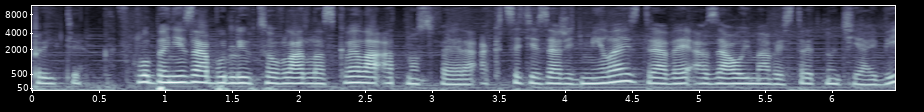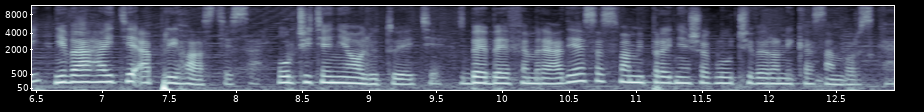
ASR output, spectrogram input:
príďte klube nezabudlivcov vládla skvelá atmosféra. Ak chcete zažiť milé, zdravé a zaujímavé stretnutie aj vy, neváhajte a prihláste sa. Určite neoľutujete. Z BBFM rádia sa s vami pre dnešok lúči Veronika Samborská.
